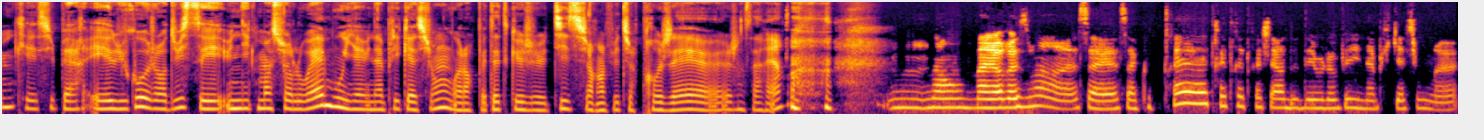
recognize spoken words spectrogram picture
OK, super et du coup, aujourd'hui, c'est uniquement sur le web ou il y a une application? Ou alors peut-être que je tease sur un futur projet, heu, j'en sais rien. Mmh, non, malheureusement, heu, ça ça coûte très, très, très, très cher de développer une application, heu,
